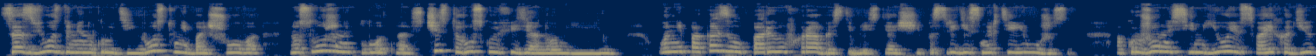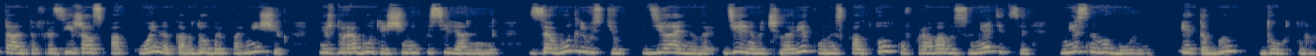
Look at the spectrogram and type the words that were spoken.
со звездами на груди, росту небольшого, но сложенный плотно, с чисто русскую физиономией. Он не показывал порывов храбрости блестящей посреди смертей и ужасов. Окруженный семьей своих адъютантов разъезжал спокойно, как добрый помещик, между работающими поселянами, с заботливостью идеального, дельного человека он искал толку в кровавой сумятице местного боя. Это был Докторов.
